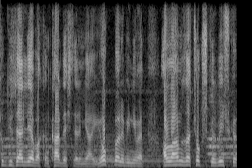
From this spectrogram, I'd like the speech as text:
Şu güzelliğe bakın kardeşlerim ya. Yok böyle bir nimet. Allah'ımıza çok şükür bin şükür.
